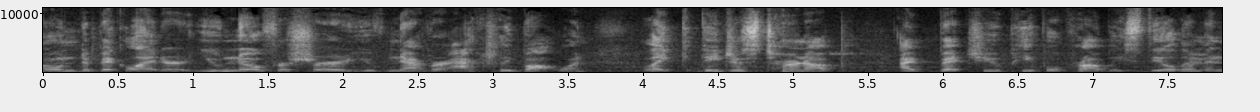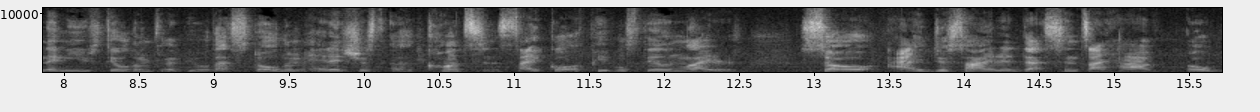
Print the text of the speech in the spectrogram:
owned a Bic lighter, you know for sure you've never actually bought one. Like, they just turn up, I bet you people probably steal them, and then you steal them from the people that stole them, and it's just a constant cycle of people stealing lighters. So I decided that since I have an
